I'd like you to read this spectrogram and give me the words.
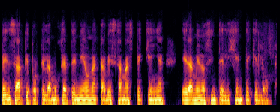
pensar que porque la mujer tenía una cabeza más pequeña era menos inteligente que el hombre.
